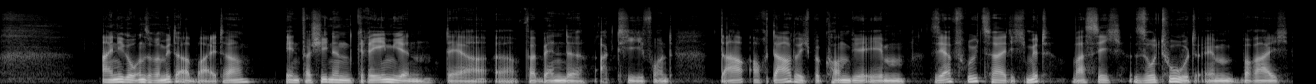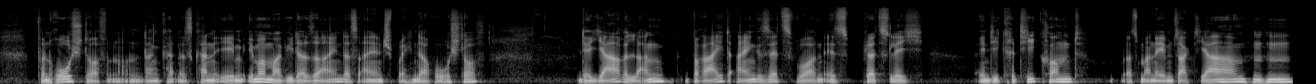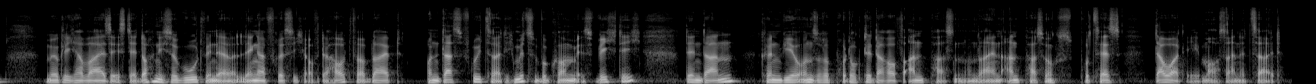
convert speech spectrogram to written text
einige unserer Mitarbeiter in verschiedenen Gremien der äh, Verbände aktiv und da, auch dadurch bekommen wir eben sehr frühzeitig mit, was sich so tut im Bereich von Rohstoffen. Und dann kann es kann eben immer mal wieder sein, dass ein entsprechender Rohstoff, der jahrelang breit eingesetzt worden ist, plötzlich in die Kritik kommt, dass man eben sagt, ja, hm, hm, möglicherweise ist der doch nicht so gut, wenn der längerfristig auf der Haut verbleibt. Und das frühzeitig mitzubekommen ist wichtig, denn dann können wir unsere Produkte darauf anpassen. Und ein Anpassungsprozess dauert eben auch seine Zeit.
